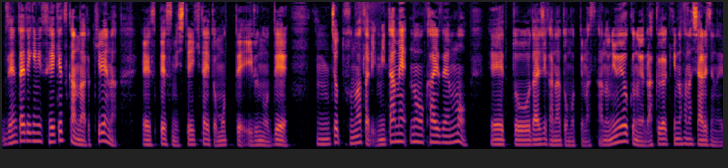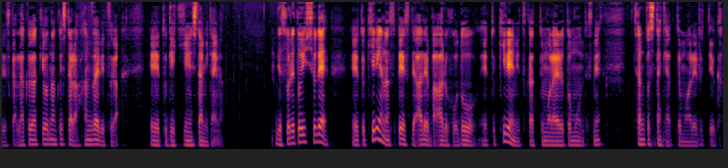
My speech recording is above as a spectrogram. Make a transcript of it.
全体的に清潔感のある綺麗な、えー、スペースにしていきたいと思っているので、んちょっとそのあたり、見た目の改善も、えっ、と、大事かなと思ってます。あの、ニューヨークの落書きの話あるじゃないですか。落書きをなくしたら犯罪率が、えっ、と、激減したみたいな。で、それと一緒で、えっ、と、綺麗なスペースであればあるほど、えっ、と、綺麗に使ってもらえると思うんですね。ちゃんとしなきゃって思われるっていうか、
